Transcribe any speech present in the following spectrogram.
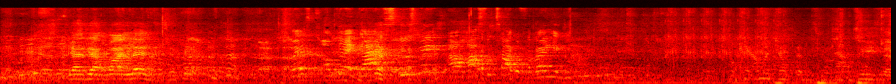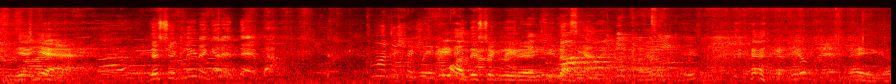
You guys got wide lens. Okay, guys, excuse me, our hospitality, right here. Okay, I'm gonna jump in now. Yeah, yeah. District leader, get in there, bro. Come on, district leader. Come on, district leader. You know. there you go.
